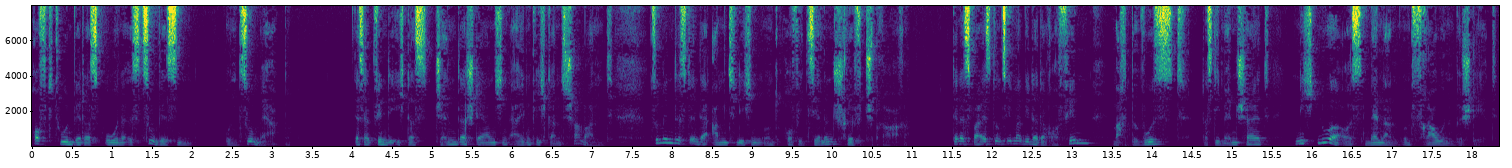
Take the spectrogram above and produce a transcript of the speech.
oft tun wir das, ohne es zu wissen und zu merken. Deshalb finde ich das Gender-Sternchen eigentlich ganz charmant, zumindest in der amtlichen und offiziellen Schriftsprache. Denn es weist uns immer wieder darauf hin, macht bewusst, dass die Menschheit nicht nur aus Männern und Frauen besteht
